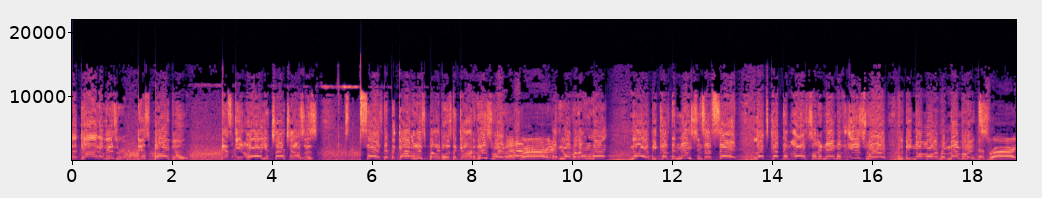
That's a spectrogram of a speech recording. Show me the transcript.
The God of Israel. This Bible that's in all your church houses says that the God of this Bible is the God of Israel. That's right. Have you ever heard of that? No, because the nations have said, let's cut them off so the name of Israel will be no more in remembrance. That's right.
